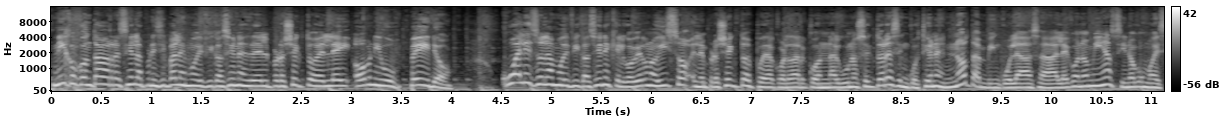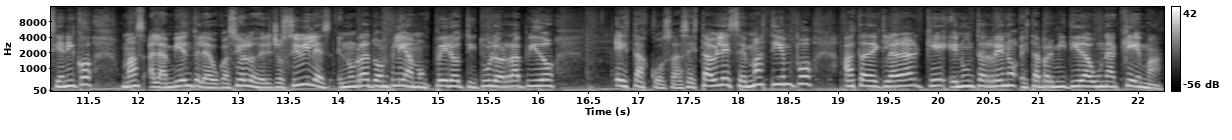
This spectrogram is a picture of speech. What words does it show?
Nico contaba recién las principales modificaciones del proyecto de ley Omnibus, pero ¿Cuáles son las modificaciones que el gobierno hizo en el proyecto después de acordar con algunos sectores en cuestiones no tan vinculadas a la economía, sino, como decía Nico, más al ambiente, la educación, los derechos civiles? En un rato ampliamos, pero título rápido estas cosas. Establece más tiempo hasta declarar que en un terreno está permitida una quema.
